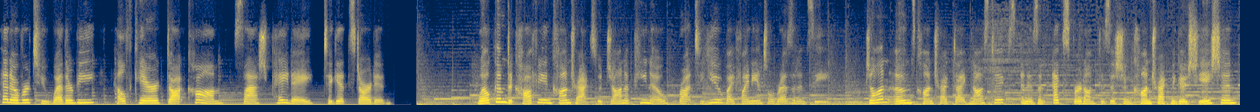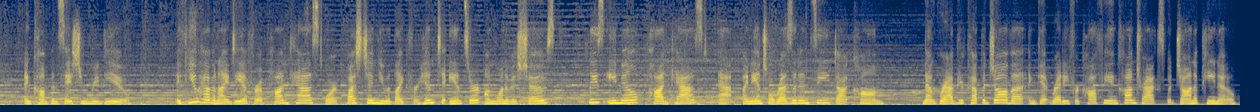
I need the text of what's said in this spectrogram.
head over to weatherbyhealthcare.com slash payday to get started. Welcome to Coffee and Contracts with Jon Appino, brought to you by Financial Residency. John owns Contract Diagnostics and is an expert on physician contract negotiation and compensation review. If you have an idea for a podcast or a question you would like for him to answer on one of his shows, please email podcast at financialresidency.com. Now grab your cup of Java and get ready for Coffee and Contracts with Jon Appino.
